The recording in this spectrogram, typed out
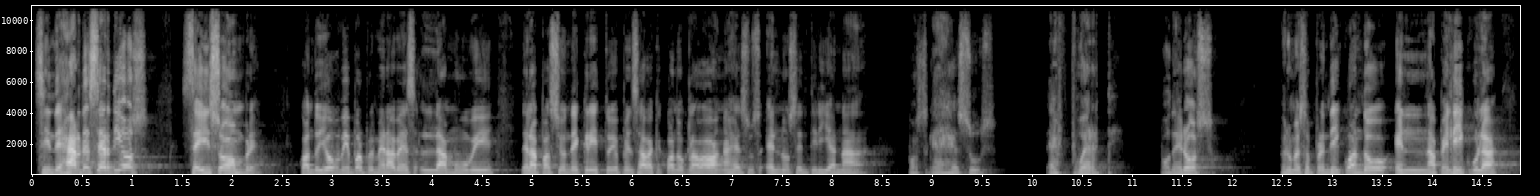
Sin dejar de ser Dios, se hizo hombre. Cuando yo vi por primera vez la movie de la Pasión de Cristo, yo pensaba que cuando clavaban a Jesús, Él no sentiría nada. Pues es Jesús. Es fuerte, poderoso. Pero me sorprendí cuando en la película,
